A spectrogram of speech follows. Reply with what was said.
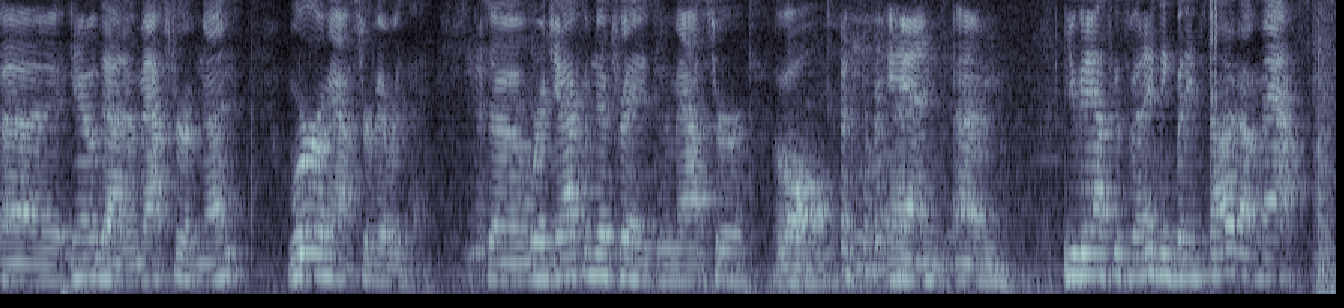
uh, you know, that a master of none. We're a master of everything. So we're a jack of no trades and a master of all. And um, you can ask us about anything, but it's not about masks.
